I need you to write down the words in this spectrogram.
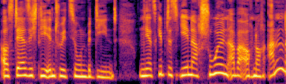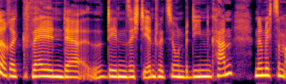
aus der sich die Intuition bedient. Und jetzt gibt es je nach Schulen aber auch noch andere Quellen, der, denen sich die Intuition bedienen kann. Nämlich zum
